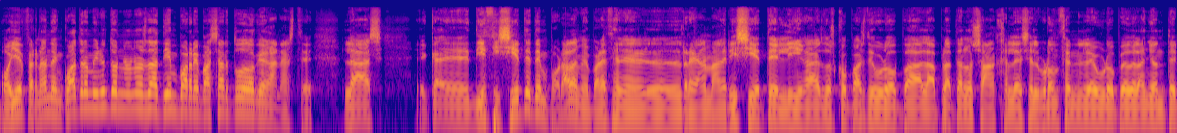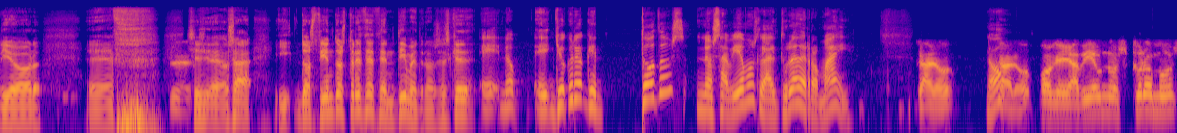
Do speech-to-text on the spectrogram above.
Oye, Fernando, en cuatro minutos no nos da tiempo a repasar todo lo que ganaste. Las 17 eh, eh, temporadas, me parece, en el Real Madrid, siete ligas, dos Copas de Europa, la plata en Los Ángeles, el bronce en el europeo del año anterior. Eh, o sea, y 213 centímetros. Es que. no, yo creo que todos no sabíamos la altura de Romay. Claro, claro, porque había unos cromos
